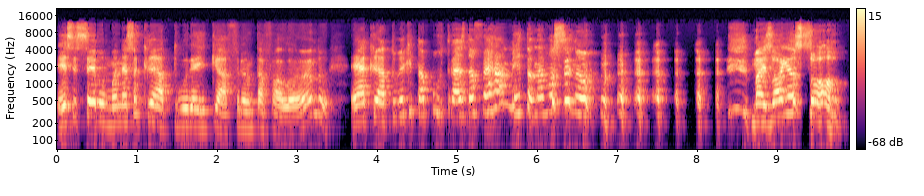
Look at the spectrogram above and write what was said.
Esse ser humano, essa criatura aí que a Fran tá falando, é a criatura que tá por trás da ferramenta, não é você não. Mas olha só,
